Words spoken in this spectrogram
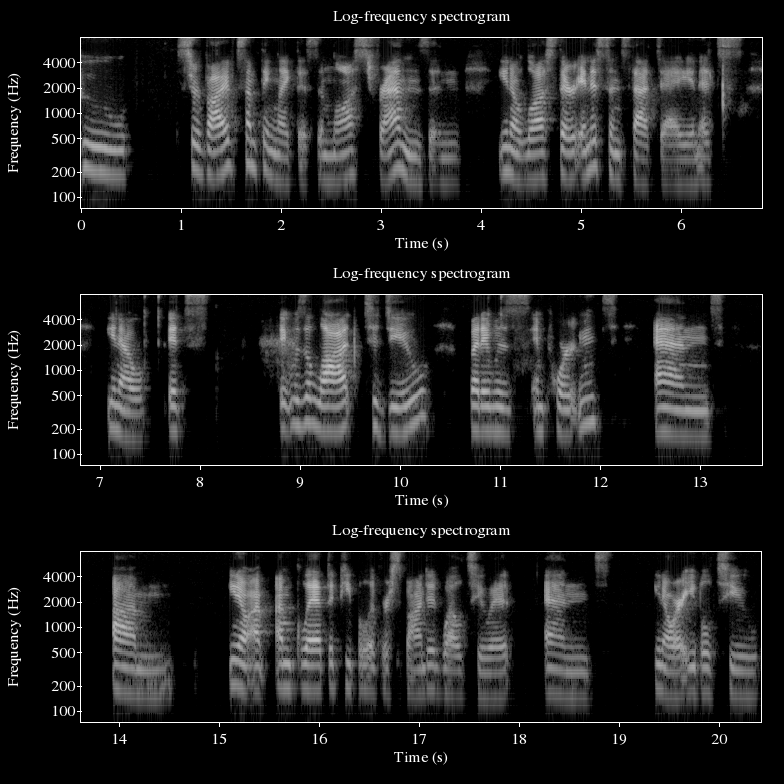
who survived something like this and lost friends and you know lost their innocence that day. And it's you know it's it was a lot to do but it was important. And um you know I'm, I'm glad that people have responded well to it and you know are able to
